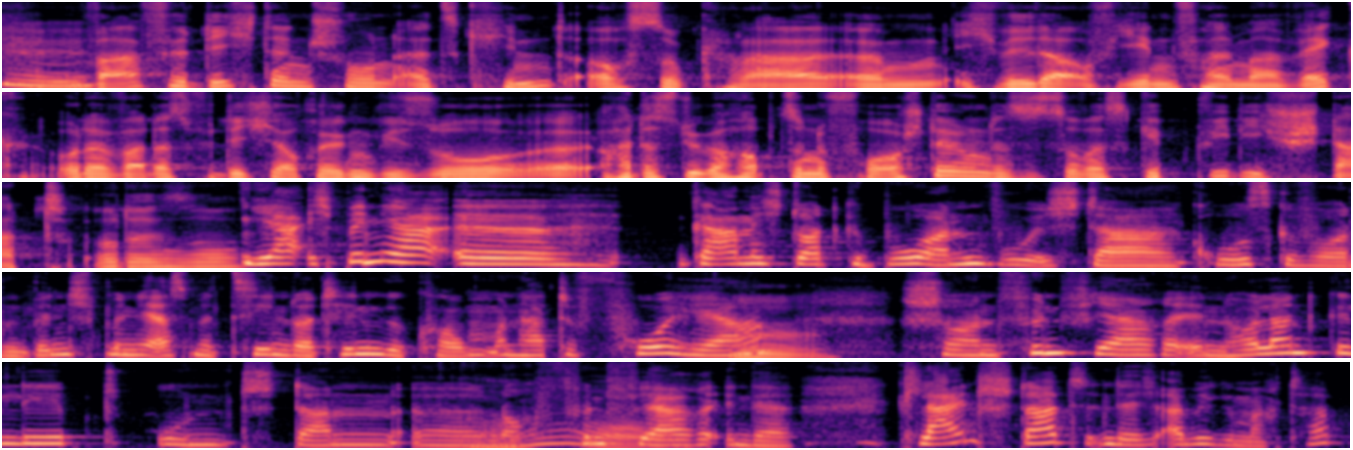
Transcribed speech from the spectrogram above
Mhm. War für dich denn schon als Kind auch so klar, ähm, ich will da auf jeden Fall mal weg? Oder war das für dich auch irgendwie so, äh, hattest du überhaupt so eine Vorstellung, dass es sowas gibt wie die Stadt oder so? Ja, ich bin ja äh, gar nicht dort geboren, wo ich da groß geworden bin. Ich bin ja erst mit zehn dorthin gekommen und hatte vorher mhm. schon fünf Jahre in Holland gelebt und dann äh, oh. noch fünf Jahre in der Kleinstadt, in der ich Abi gemacht habe.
